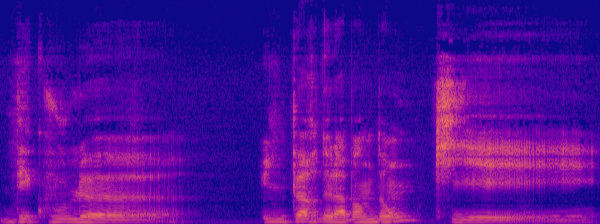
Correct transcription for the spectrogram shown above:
découle une peur de l'abandon qui est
